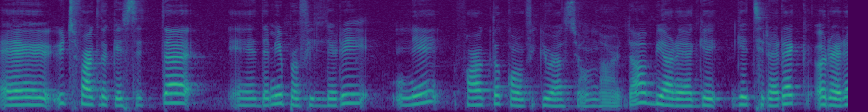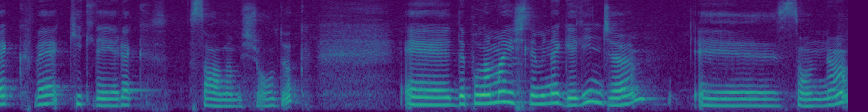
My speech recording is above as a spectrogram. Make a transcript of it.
Ee, üç farklı kesitte e, demir profillerini farklı konfigürasyonlarda bir araya ge- getirerek, örerek ve kitleyerek sağlamış olduk. Ee, depolama işlemine gelince e, sonra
